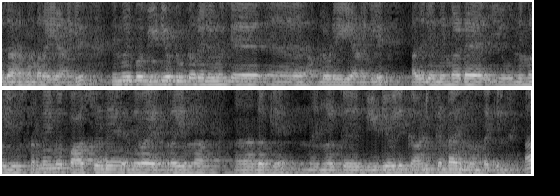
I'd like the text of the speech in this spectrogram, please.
ഉദാഹരണം പറയുകയാണെങ്കിൽ നിങ്ങളിപ്പോൾ വീഡിയോ ട്യൂട്ടോറിയലുകളൊക്കെ അപ്ലോഡ് ചെയ്യുകയാണെങ്കിൽ അതിൽ നിങ്ങളുടെ യു നിങ്ങൾ യൂസർ നെയിം പാസ്വേഡ് എന്നിവ എന്റർ ചെയ്യുന്ന ഇതൊക്കെ നിങ്ങൾക്ക് വീഡിയോയിൽ കാണിക്കണ്ട എന്നുണ്ടെങ്കിൽ ആ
